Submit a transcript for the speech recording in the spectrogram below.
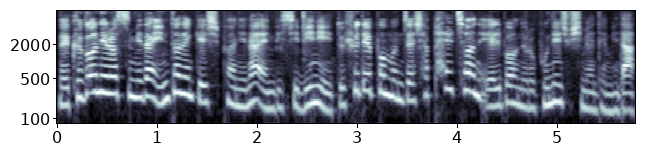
네, 그건 이렇습니다. 인터넷 게시판이나 MBC 미니 또 휴대폰 문자 샵 8001번으로 보내주시면 됩니다.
